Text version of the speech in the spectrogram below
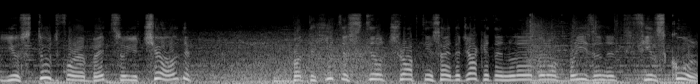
You stood for a bit so you chilled but the heat is still trapped inside the jacket and a little bit of breeze and it feels cool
